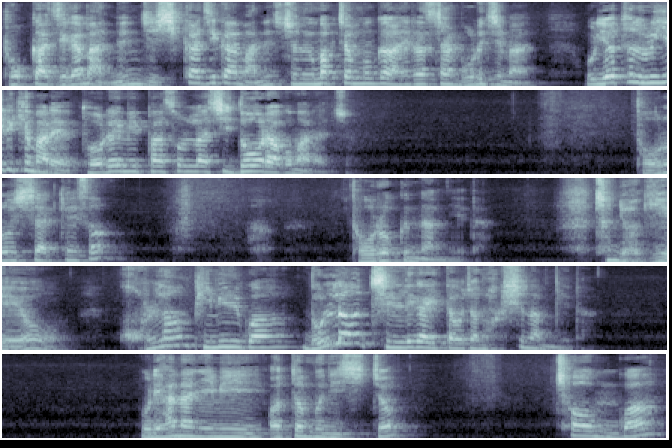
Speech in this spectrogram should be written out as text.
도까지가 맞는지 시까지가 맞는지 저는 음악 전문가가 아니라서 잘 모르지만 우리 여튼 우리 이렇게 말해요. 도레미파 솔라시 도라고 말하죠. 도로 시작해서 도로 끝납니다. 전 여기에요. 놀라운 비밀과 놀라운 진리가 있다고 저는 확신합니다. 우리 하나님이 어떤 분이시죠? 처음과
